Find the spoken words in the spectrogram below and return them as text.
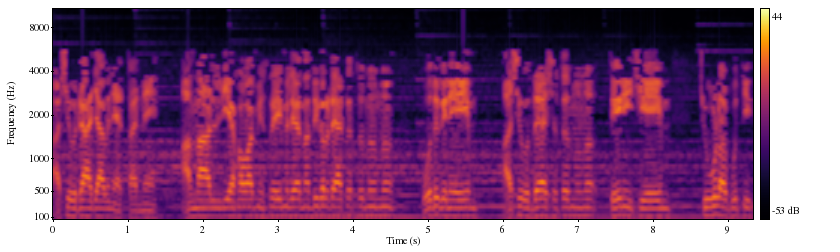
അശൂർ രാജാവിനെ തന്നെ. അന്നാളിൽ യഹോവ മിസ്രൈമിലെ നദികളുടെ അറ്റത്തുനിന്ന് കൊതുകിനെയും അശൂർ ദേശത്തുനിന്ന് തേനീച്ചയെയും ചൂള കുത്തി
